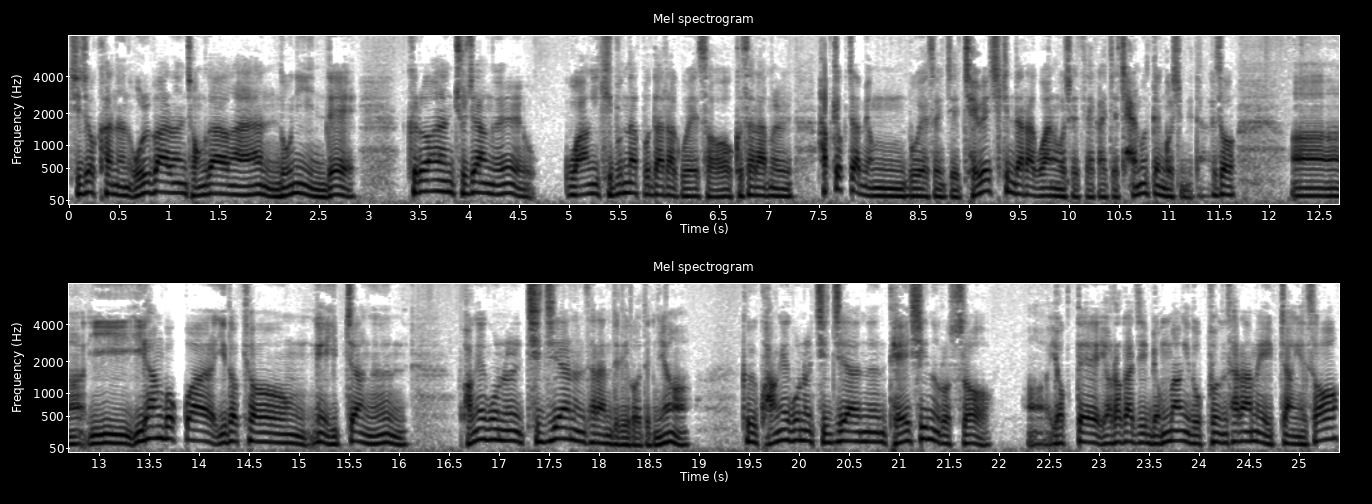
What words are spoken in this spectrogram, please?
지적하는 올바른 정당한 논의인데 그러한 주장을 왕이 기분 나쁘다라고 해서 그 사람을 합격자 명부에서 이제 제외시킨다라고 하는 것이 제가 이제 잘못된 것입니다. 그래서 어, 이 이항복과 이덕형의 입장은 광해군을 지지하는 사람들이거든요. 그 광해군을 지지하는 대신으로서 어, 역대 여러 가지 명망이 높은 사람의 입장에서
